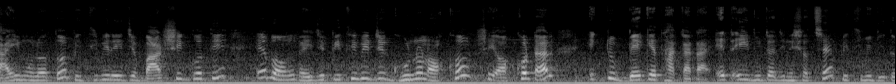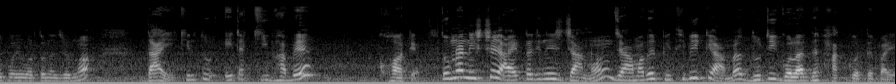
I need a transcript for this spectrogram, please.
দায়ী মূলত পৃথিবীর এই যে বার্ষিক গতি এবং এই যে পৃথিবীর যে ঘূর্ণন অক্ষ সেই অক্ষটার একটু বেঁকে থাকাটা। এটা এই দুটা জিনিস হচ্ছে পৃথিবীর ঋতু পরিবর্তনের জন্য দায়ী। কিন্তু এটা কীভাবে ঘটে। তোমরা নিশ্চয়ই আরেকটা জিনিস জানো যে আমাদের পৃথিবীকে আমরা দুটি গোলার্ধে ভাগ করতে পারি।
